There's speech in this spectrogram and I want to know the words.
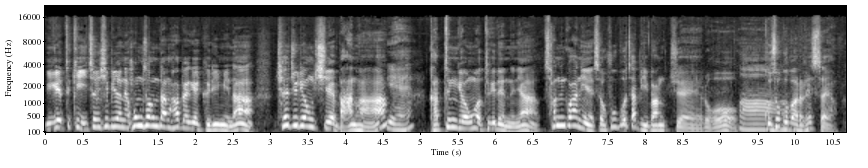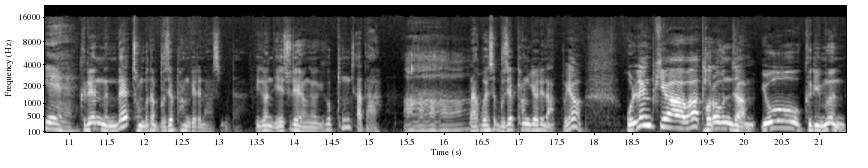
이게 특히 2012년에 홍성당 화백의 그림이나 최주룡 씨의 만화 예. 같은 경우 어떻게 됐느냐 선관위에서 후보자 비방죄로 아. 고소 고발을 했어요. 예. 그랬는데 전부 다 무죄 판결이 나왔습니다. 이건 예술의 영역이고 풍자다 라고 아. 해서 무죄 판결이 났고요. 올랭피아와 더러운 잠 요 그림은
